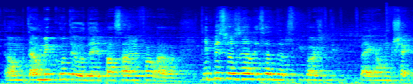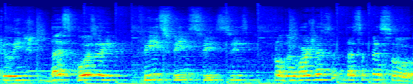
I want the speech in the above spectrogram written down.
então, também conteúdo ele passava e falava, tem pessoas realizadoras que gostam de pegar um checklist, 10 coisas e fiz, fiz, fiz, fiz. Pronto, eu gosto dessa, dessa pessoa.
